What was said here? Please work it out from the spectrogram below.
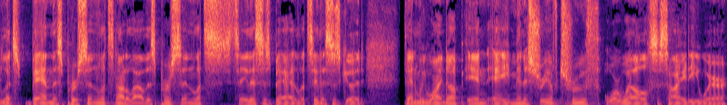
let's ban this person. Let's not allow this person. Let's say this is bad. Let's say this is good then we wind up in a ministry of truth, Orwell society, where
